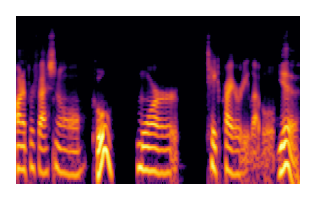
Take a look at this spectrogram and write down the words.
on a professional cool. more take priority level. Yeah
